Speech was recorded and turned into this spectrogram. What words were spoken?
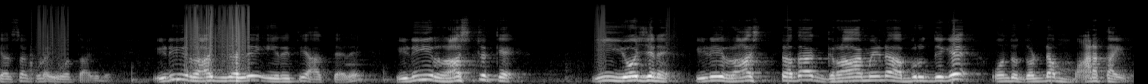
ಕೆಲಸ ಕೂಡ ಇವತ್ತಾಗಿದೆ. ಇಡೀ ರಾಜ್ಯದಲ್ಲಿ ಈ ರೀತಿ ಆಗ್ತಾ ಇದೆ. ಇಡೀ ರಾಷ್ಟ್ರಕ್ಕೆ ಈ ಯೋಜನೆ, ಇಡೀ ರಾಷ್ಟ್ರದ ಗ್ರಾಮೀಣ ಅಭಿವೃದ್ಧಿಗೆ ಒಂದು ದೊಡ್ಡ ಮಾರಕ ಇದು.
